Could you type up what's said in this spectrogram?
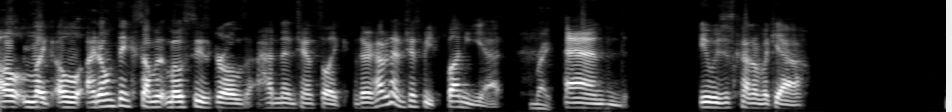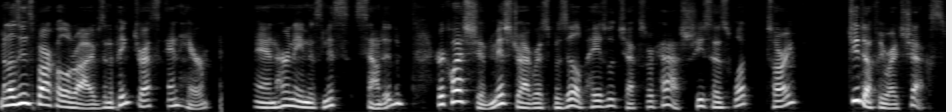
oh, like oh, I don't think some of most of these girls hadn't had a chance to like they haven't had a chance to be funny yet, Right. and it was just kind of like, yeah, Melusine Sparkle arrives in a pink dress and hair, and her name is Miss Sounded. Her question Miss Drag Race Brazil pays with checks or cash. She says, What? Sorry? She definitely writes checks.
